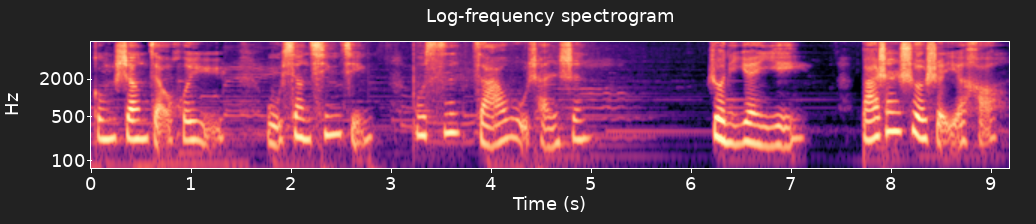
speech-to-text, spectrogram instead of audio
宫商角灰语，五项清净，不思杂物缠身。若你愿意，跋山涉水也好，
